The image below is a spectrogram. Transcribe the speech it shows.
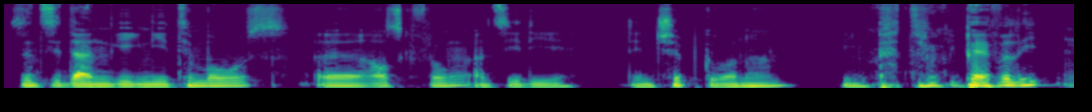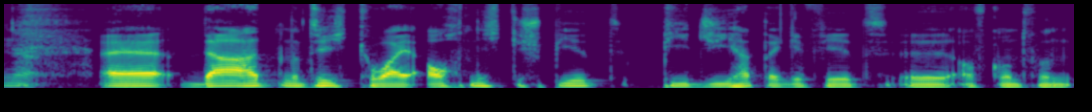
sind sie dann gegen die Timberwolves äh, rausgeflogen, als sie die, den Chip gewonnen haben gegen Patrick Beverly. Ja. Äh, da hat natürlich Kawhi auch nicht gespielt. PG hat da gefehlt äh, aufgrund von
